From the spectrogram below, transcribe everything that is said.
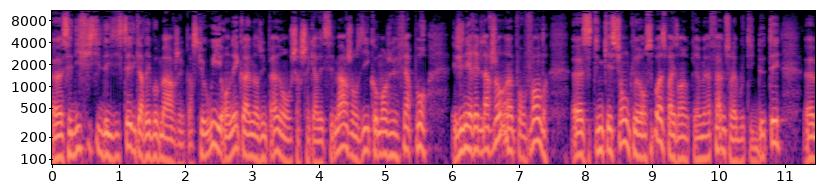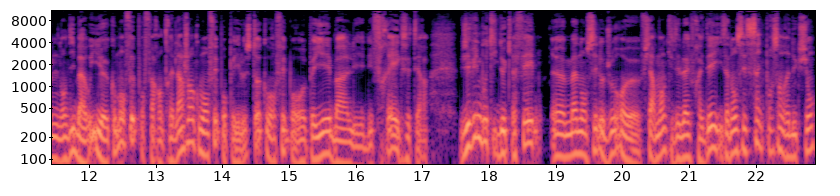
euh, c'est difficile d'exister et de garder vos marges. Parce que oui, on est quand même dans une période où on cherche à garder ses marges, on se dit comment je vais faire pour générer de l'argent hein, pour vendre. Euh, c'est une question qu'on se pose, par exemple, ma femme sur la boutique de thé. Euh, on dit, bah oui, euh, comment on fait pour faire rentrer de l'argent? Comment on fait pour payer le stock? Comment on fait pour payer bah, les, les, frais, etc. J'ai vu une boutique de café m'annoncer l'autre jour fièrement qu'ils faisaient Black Friday. Ils annonçaient 5% de réduction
